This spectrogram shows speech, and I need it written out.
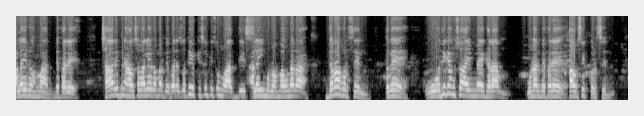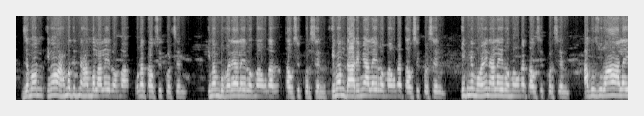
আলাই রহমার ব্যাপারে ইবনে রহমার ব্যাপারে যদিও কিছু কিছু মুহাদ্দিস রহমা ওনারা জড়া করছেন, তবে অধিকাংশ ওনার ব্যাপারে তাওসিক করছেন। যেমন ইমাম আহমদ ইবনে হাম্বল আলাই রহমা ওনার তাওসিক করছেন, ইমাম বুখারি আলাই রহমা ওনার তাওসিক করছেন, ইমাম দারিমি আলাই রহমা ওনার তাওসিক করছেন, ইবনে মহিন আলাই রহমা ওনার তাওসিক করছেন, আবু জুরা আলাই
